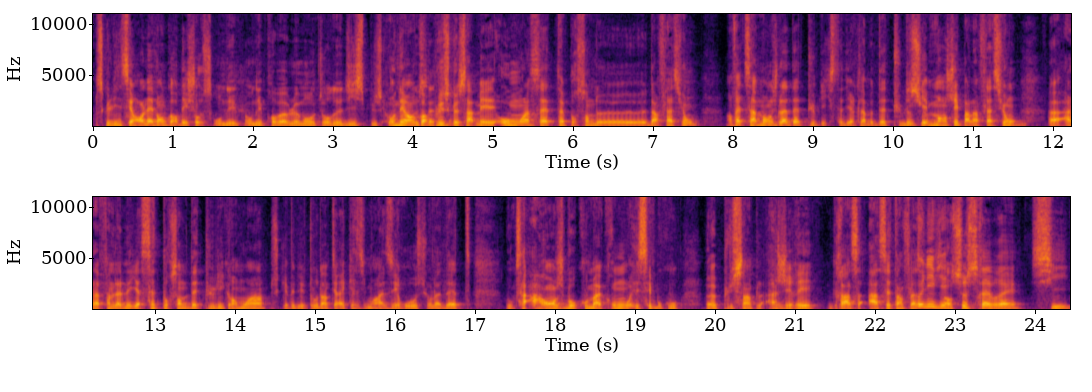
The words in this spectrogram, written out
parce que l'INSEE enlève encore des choses. On est, on est probablement autour de 10 plus On est encore plus que ça, mais au moins 7% d'inflation. En fait, ça mange la dette publique, c'est-à-dire que la dette publique est mangée par l'inflation. Euh, à la fin de l'année, il y a 7% de dette publique en moins, puisqu'il y avait des taux d'intérêt quasiment à zéro sur la dette. Donc ça arrange beaucoup Macron et c'est beaucoup euh, plus simple à gérer grâce à cette inflation. Olivier. Alors ce serait vrai si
